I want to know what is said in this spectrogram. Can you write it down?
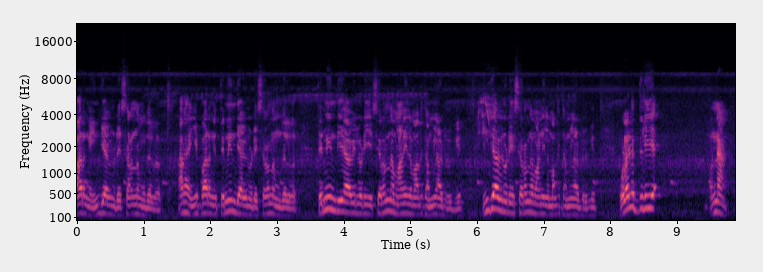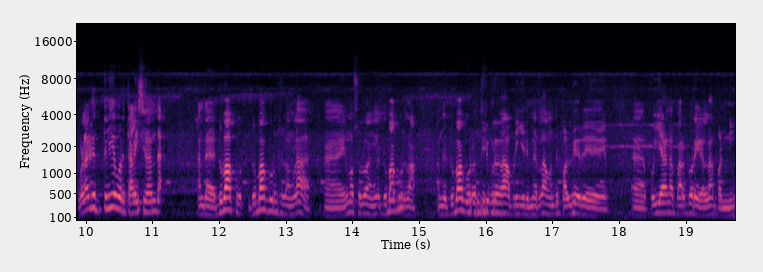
பாருங்கள் இந்தியாவினுடைய சிறந்த முதல்வர். ஆஹா இங்கே பாருங்கள் தென்னிந்தியாவினுடைய சிறந்த முதல்வர். தென்னிந்தியாவினுடைய சிறந்த மாநிலமாக தமிழ்நாடு இருக்குது இந்தியாவினுடைய சிறந்த மாநிலமாக தமிழ்நாடு இருக்குது உலகத்திலேயே அண்ணா உலகத்திலேயே ஒரு தலை சிறந்த அந்த டுபாக்கூர் டுபாக்கூர்னு சொல்லுவாங்களா? என்னமோ சொல்லுவாங்களே டுபாக்கூர் தான். அந்த டுபாக்கூர் வந்து இவர் தான் அப்படிங்கிற மாதிரிலாம் வந்து பல்வேறு பொய்யான பரப்புரைகள்லாம் பண்ணி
